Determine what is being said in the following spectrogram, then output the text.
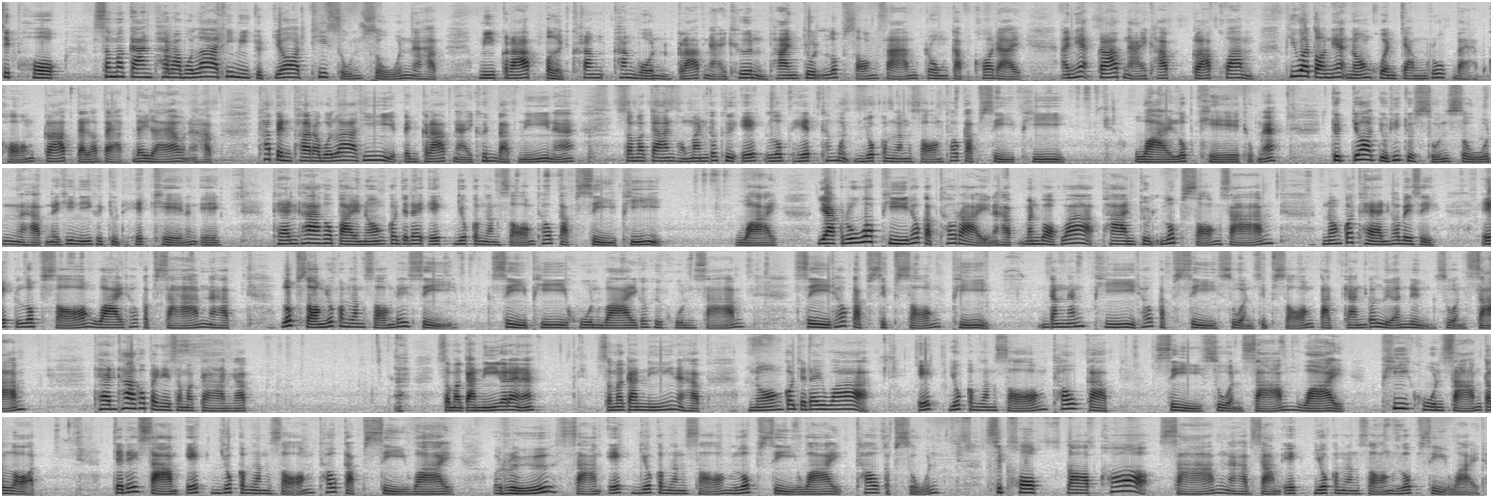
16 สมการพาราโบลาที่มีจุดยอดที่ 0 0 นะครับ มีกราฟเปิดข้างข้างบน กราฟหงายขึ้น ผ่านจุดลบ 2 3 ตรงกับข้อใด อันเนี้ยกราฟหงายครับ กราฟคว่ำพี่ว่าตอนเนี้ยน้องควรจำรูปแบบของกราฟแต่ละแบบได้แล้วนะครับ ถ้าเป็นพาราโบลาที่เป็นกราฟหงายขึ้นแบบนี้นะ สมการของมันก็คือ x ลบ h ทั้งหมดยกกำลังสองเท่ากับ 4p y ลบ k ถูกไหม จุดยอดอยู่ที่จุด 00 นะครับ ในที่นี้คือจุด hk นั่นเอง แทนค่าเข้าไปน้องก็จะได้ x ยกกำลังสองเท่ากับ 4p y อยากรู้ว่า p เท่ากับเท่าไหร่นะครับ มันบอกว่าผ่านจุดลบ 2 3 น้องก็แทนเข้าไปสิ x ลบ 2 y เท่ากับ 3 นะครับ ลบ 2 ยกกำลัง 2 ได้ 4 4p คูณ y ก็คือคูณ 3 4 เท่ากับ 12p ดังนั้น p เท่ากับ 4 ส่วน 12 ตัดกันก็เหลือ 1 ส่วน 3 แทนค่าเข้าไปในสมการครับสมการนี้ก็ได้นะ สมการนี้นะครับ น้องก็จะได้ว่า x ยกกำลัง2เท่ากับ 4 ส่วน 3 y พี่คูณ 3 ตลอด จะได้ 3x ยกกำลัง2เท่ากับ 4y หรือ 3x ยกกำลัง2ลบ 4y เท่ากับ 0 16 ตอบข้อ 3 นะครับ 3x ยกกำลัง 2 ลบ 4y เท่า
